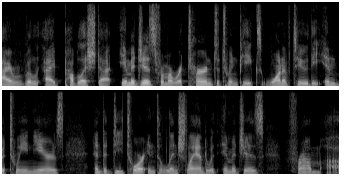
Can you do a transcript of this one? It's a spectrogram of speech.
I re- I published uh, images from a return to Twin Peaks, one of two, the in between years, and a detour into Lynchland with images from uh,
